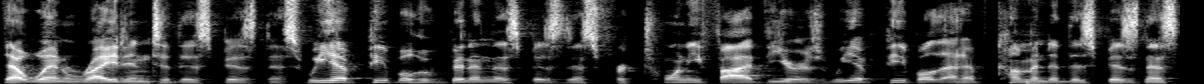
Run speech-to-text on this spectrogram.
that went right into this business. We have people who've been in this business for 25 years. We have people that have come into this business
